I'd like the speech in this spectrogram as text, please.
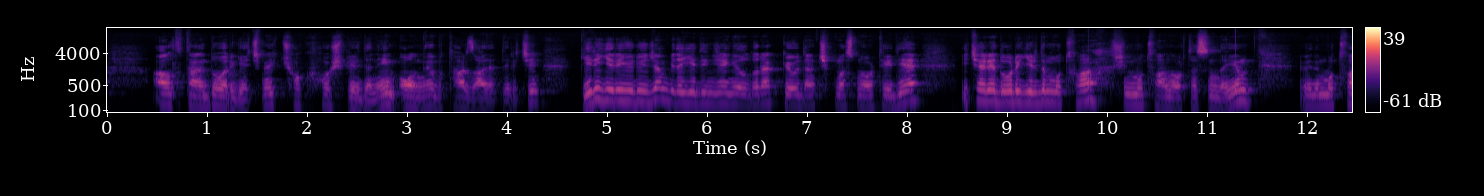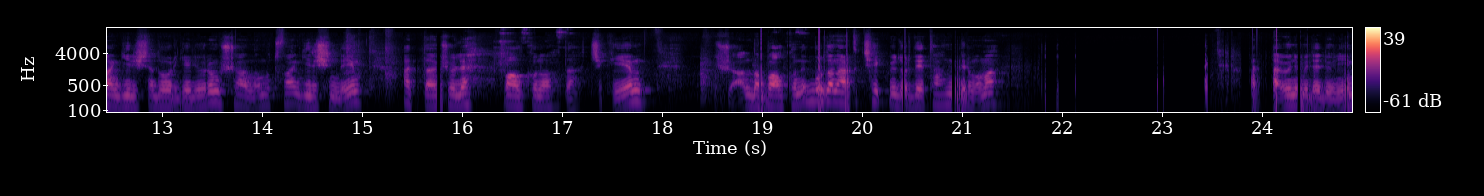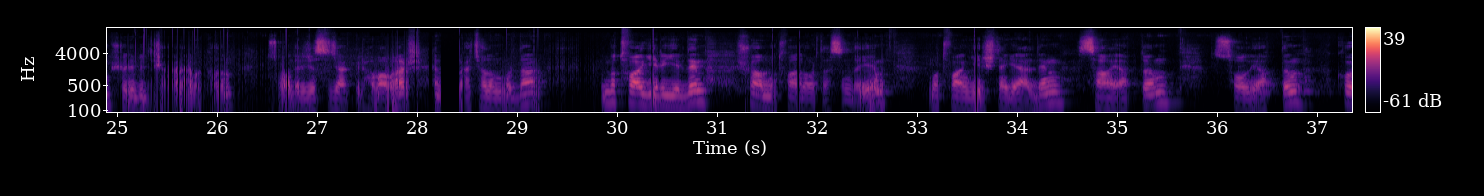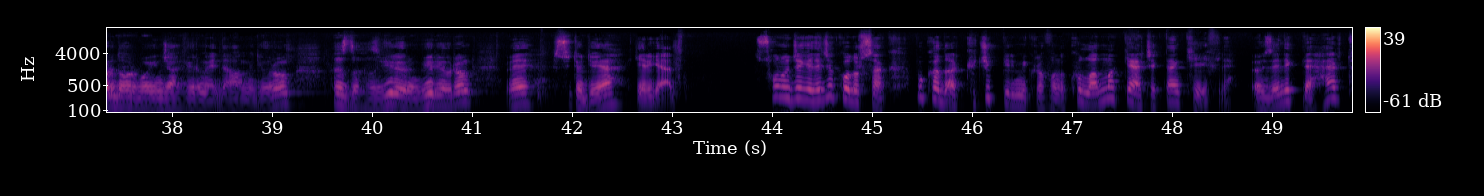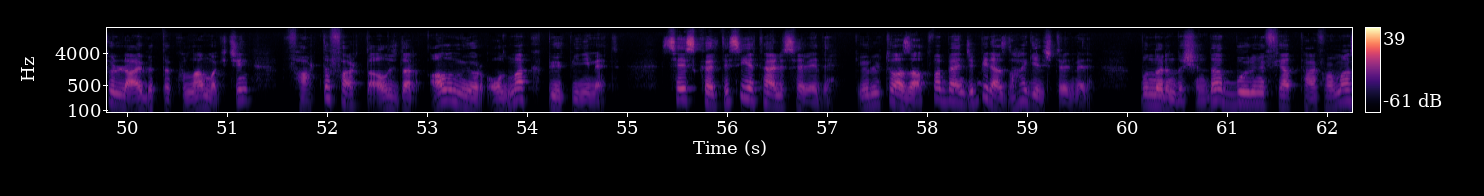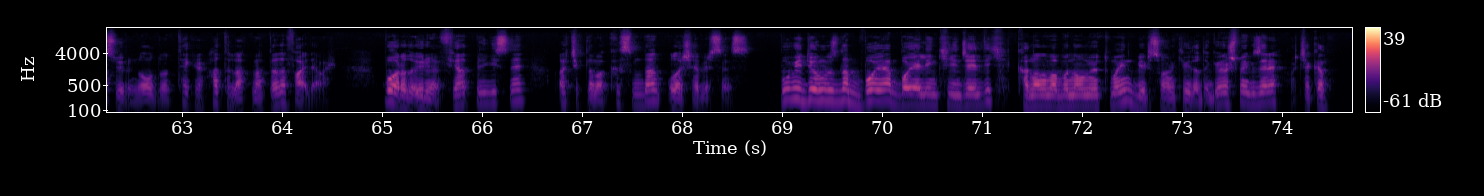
6 tane duvarı geçmek çok hoş bir deneyim olmuyor bu tarz aletler için. Geri geri yürüyeceğim. Bir de 7. engel olarak gövden çıkmasın ortaya diye. İçeriye doğru girdim mutfağa. Şimdi mutfağın ortasındayım. De mutfağın girişine doğru geliyorum. Şu anda mutfağın girişindeyim. Hatta şöyle balkona da çıkayım. Şu anda balkonu buradan artık çekmiyordur diye tahmin ederim ama Hatta önümü de döneyim. Şöyle bir dışarıya bakalım. Son derece sıcak bir hava var. Hemen kaçalım buradan. Mutfağa geri girdim. Şu an mutfağın ortasındayım. Mutfağın girişine geldim. Sağ yaptım. Sol yaptım. Koridor boyunca yürümeye devam ediyorum. Hızlı hızlı yürüyorum, yürüyorum ve stüdyoya geri geldim. Sonuca gelecek olursak bu kadar küçük bir mikrofonu kullanmak gerçekten keyifli. Özellikle her türlü aygıtta kullanmak için farklı farklı alıcılar almıyor olmak büyük bir nimet. Ses kalitesi yeterli seviyede. Gürültü azaltma bence biraz daha geliştirilmeli. Bunların dışında bu ürünün fiyat performans ürünü olduğunu tekrar hatırlatmakta da fayda var. Bu arada ürünün fiyat bilgisine açıklama kısmından ulaşabilirsiniz. Bu videomuzda boya boya linki inceledik. Kanalıma abone olmayı unutmayın. Bir sonraki videoda görüşmek üzere. Hoşçakalın.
